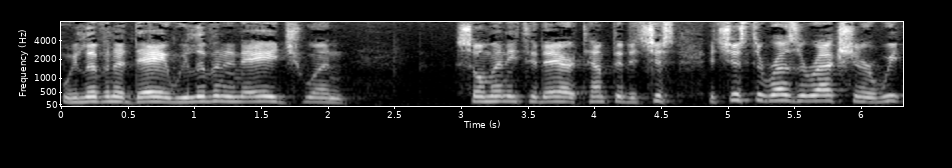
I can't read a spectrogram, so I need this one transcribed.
We live in a day, we live in an age when so many today are tempted. It's just it's just the resurrection, or we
